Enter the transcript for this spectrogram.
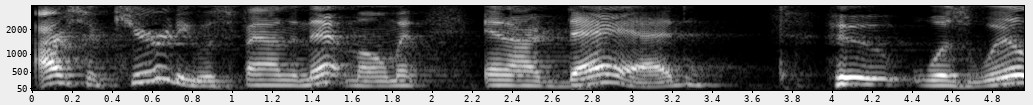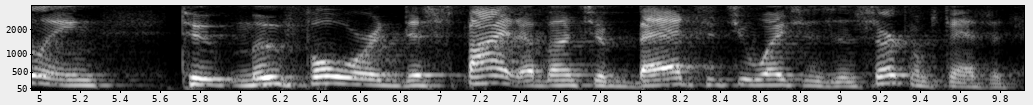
Our security was found in that moment, and our dad, who was willing to move forward despite a bunch of bad situations and circumstances.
